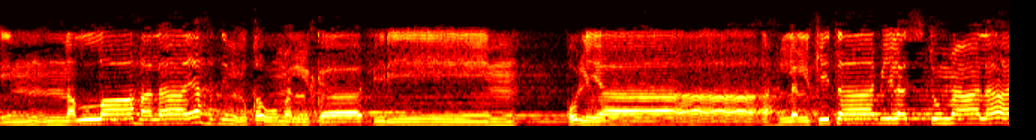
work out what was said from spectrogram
إن الله لا يهدي القوم الكافرين. قل يا أهل الكتاب لستم على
